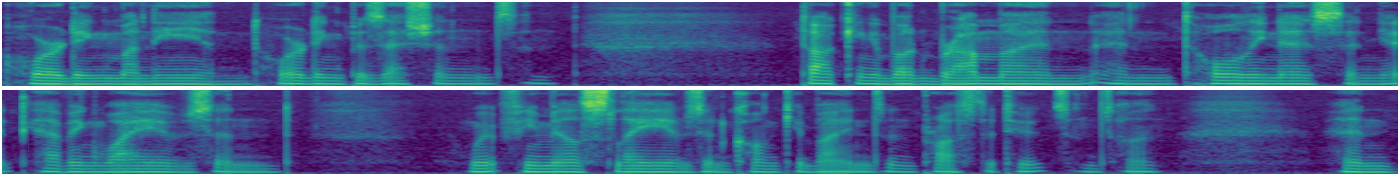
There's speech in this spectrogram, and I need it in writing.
hoarding money and hoarding possessions and talking about Brahma and, and holiness and yet having wives and female slaves and concubines and prostitutes and so on and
